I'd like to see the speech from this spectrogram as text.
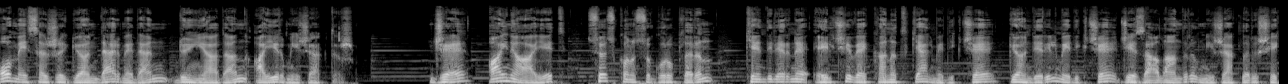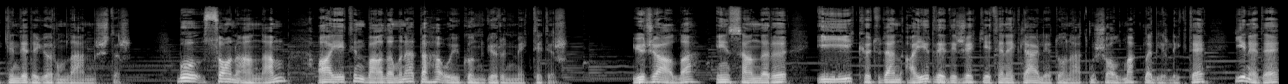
o mesajı göndermeden dünyadan ayırmayacaktır. C. Aynı ayet, söz konusu grupların kendilerine elçi ve kanıt gelmedikçe, gönderilmedikçe cezalandırılmayacakları şeklinde de yorumlanmıştır. Bu son anlam, ayetin bağlamına daha uygun görünmektedir. Yüce Allah, insanları iyiyi kötüden ayırt edecek yeteneklerle donatmış olmakla birlikte, yine de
